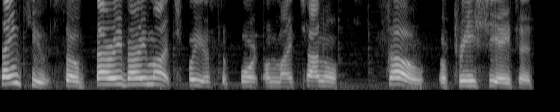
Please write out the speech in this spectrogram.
Thank you so very, very much for your support on my channel. So appreciated.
